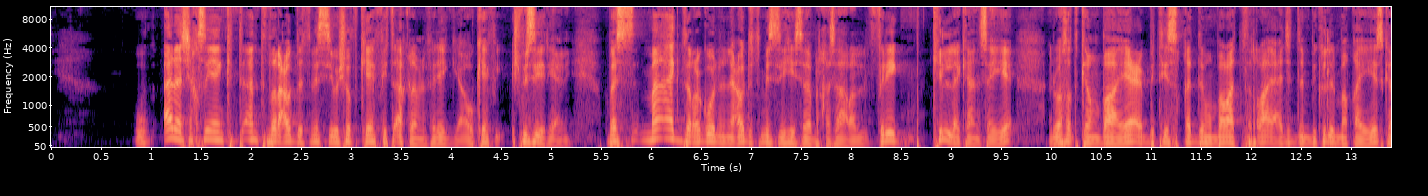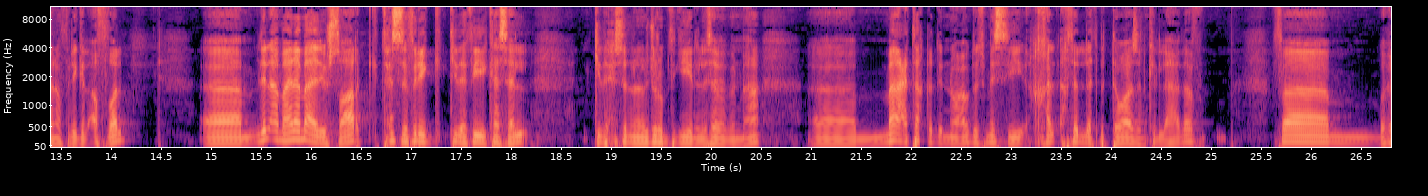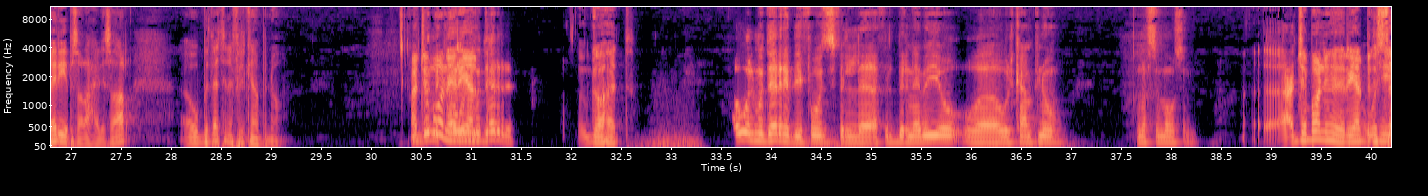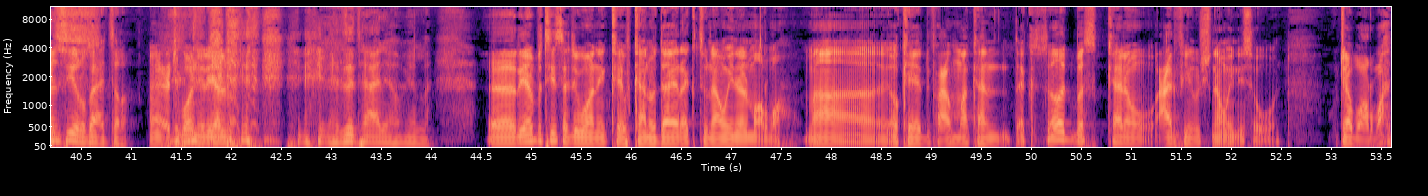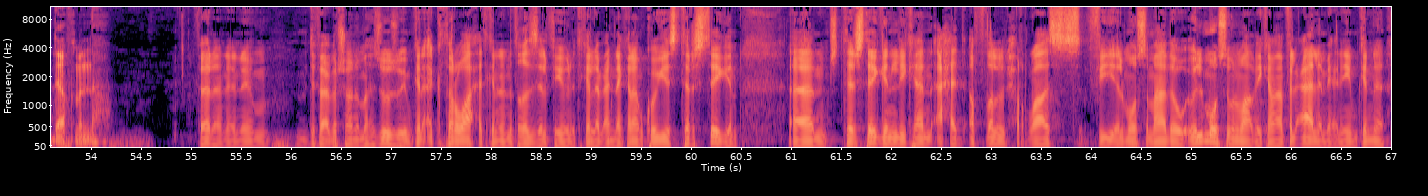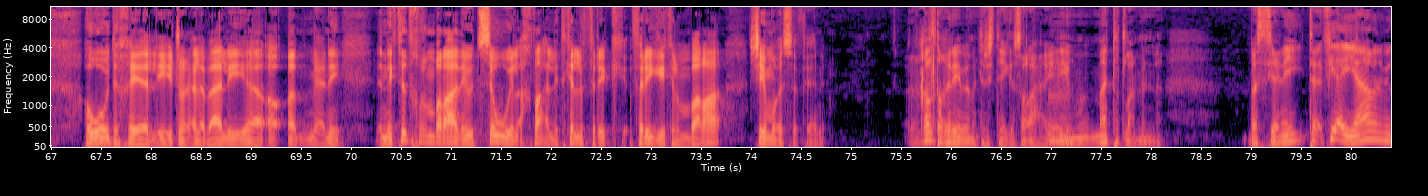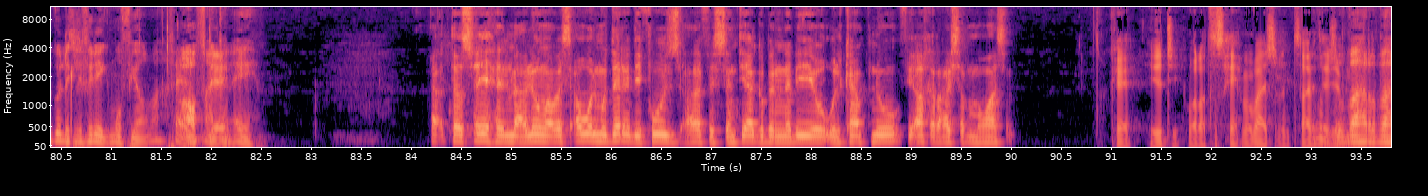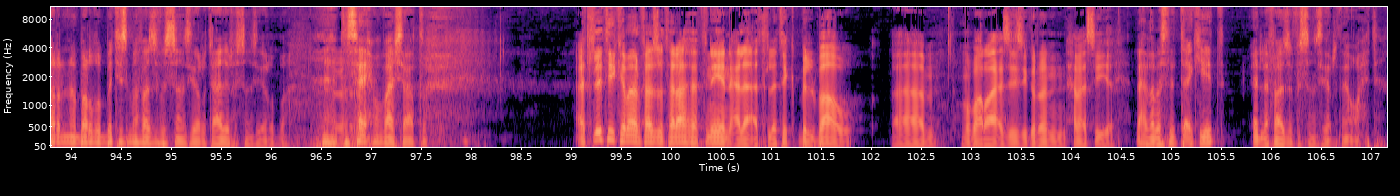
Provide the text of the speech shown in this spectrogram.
وأنا شخصيا كنت أنتظر عودة ميسي وأشوف كيف يتأقلم الفريق أو كيف إيش بيصير يعني. بس ما أقدر أقول إن عودة ميسي هي سبب الخسارة. الفريق كله كان سيء. الوسط كان ضايع. بيتيس قدم مباراة رائعة جدا بكل المقاييس. كانوا الفريق الأفضل. للأمانة ما أدري إيش صار. تحس الفريق كذا فيه كسل. كذا تحس إنه رجولهم ثقيلة لسبب ما. ما أعتقد إنه عودة ميسي. اختلت بالتوازن كل هذا. فغريب صراحة اللي صار. وبالذات إنه في الكامب نو. عجبوني ريال. مدرب. go ahead أول مدرب يفوز في ال- في البرنابيو و- والكامب نو في نفس الموسم. عجبوني ريال بيتيس. والسنسيرو بعد ترى. عجبوني ريال. زدها عليهم يلا. آه، ريال بيتيس عجبوني كيف كانوا direct وناويين المرمى. ما أوكي دفاعهم ما كان تكسود بس كانوا عارفين وش ناويين يسوون. وجابوا أربع أهداف منها. فعلا يعني دفاع برشلونة مهزوز ويمكن أكثر واحد كنا نتغزل فيه ونتكلم عنه كلام كويس. ترشتيجن ترشتيجن اللي كان أحد أفضل الحراس في الموسم هذا والموسم الماضي كمان في العالم يعني يمكن هو ودخيا اللي يجون على بالي. آه، آه، يعني إنك تدخل في المباراة هذه وتسوي الأخطاء اللي تكلف فريق فريقك المباراة شيء مؤسف يعني. غلطة غريبة من ترشتيجن صراحة يعني ما تطلع منه. بس يعني ت- في أيام لما يقول لك الفريق مو في يومه فعلا ما كان day. تصحيح المعلومة بس أول مدرب يفوز في السانتياغو برنابيو والكامب نو في آخر عشر مواسم. أوكي يجي. والله تصحيح مباشر أنت صار تعجبني الظاهر ظهر إنه برضه بيتيس ما فاز في السانسيرو تعادل في السانسيرو الظاهر. تصحيح مباشر على طول. أتلتي كمان فازوا 3-2 على أتلتيك بلباو. مباراة عزيز يقولون حماسية. لحظة بس للتأكيد إلا فازوا في السانسيرو 2-1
